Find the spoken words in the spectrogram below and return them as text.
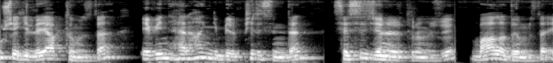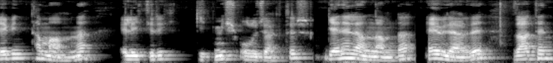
Bu şekilde yaptığımızda evin herhangi bir prizinden sessiz jeneratörümüzü bağladığımızda evin tamamına elektrik gitmiş olacaktır. Genel anlamda evlerde zaten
